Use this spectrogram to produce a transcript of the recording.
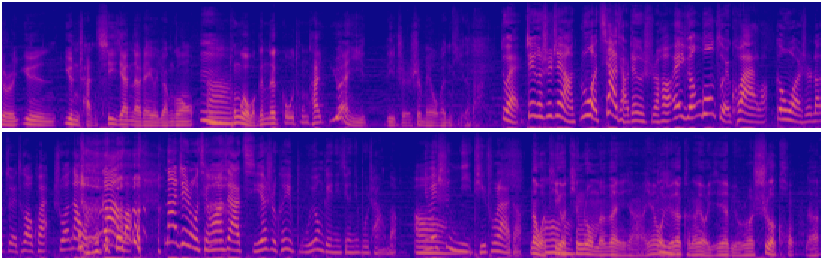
就是孕孕产期间的这个员工，嗯，通过我跟他沟通，他愿意离职是没有问题的吧？对，这个是这样。如果恰巧这个时候，哎，员工嘴快了，跟我似的，嘴特快，说那我不干了，那这种情况下，企业是可以不用给你经济补偿的，哦。因为是你提出来的。那我替有哦听众们问一下啊，因为我觉嗯。得可能有一些，比如说社恐的，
